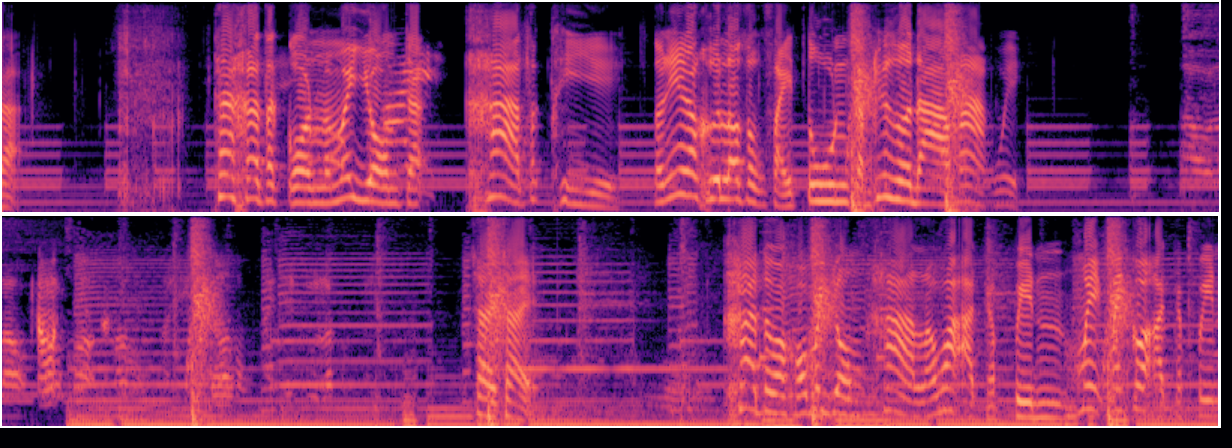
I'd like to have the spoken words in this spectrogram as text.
ละถ้าฆาตกรมันไม่ยอมจะฆ่าสักที ตอนนี้เราคือเราสงสัยตูนกับพี่โซดามากเว้ย เราเราเราเราสงสัยเราสงสัยในตัวแล้ว ใช่ใช่ ฆ่าตัวเขาไม่ยอมฆ่าแล้วว่าอาจจะเป็นไม่ไม่ก็อาจจะเป็น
